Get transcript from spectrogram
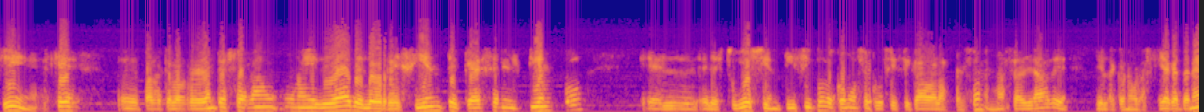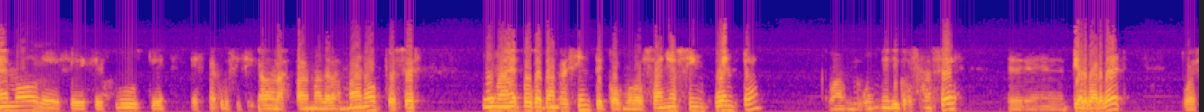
Sí, es que eh, para que los residentes se hagan una idea de lo reciente que es en el tiempo el, el estudio científico de cómo se crucificaba a las personas, más allá de, de la iconografía que tenemos, de mm. ese Jesús que está crucificado en las palmas de las manos, pues es una época tan reciente como los años 50, cuando un médico francés, eh, Pierre Barbet, pues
